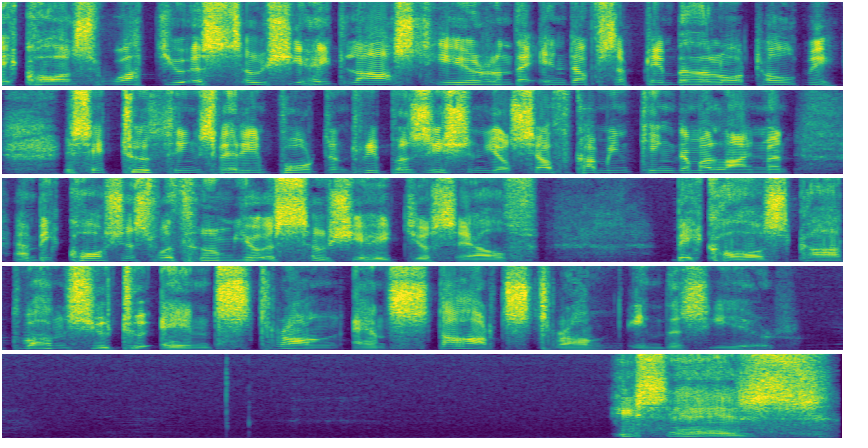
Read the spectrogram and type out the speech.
because what you associate last year and the end of September, the Lord told me, He said two things very important reposition yourself, come in kingdom alignment, and be cautious with whom you associate yourself because God wants you to end strong and start strong in this year. He says,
